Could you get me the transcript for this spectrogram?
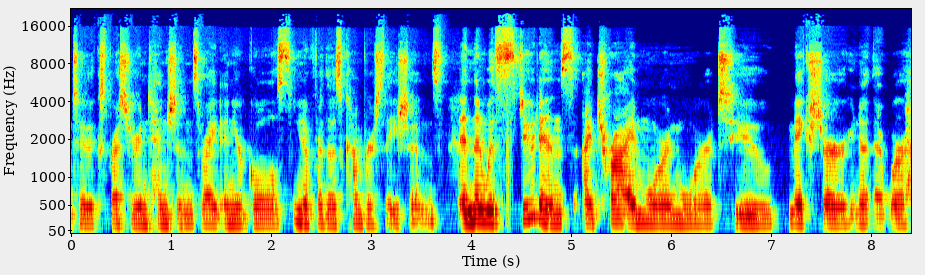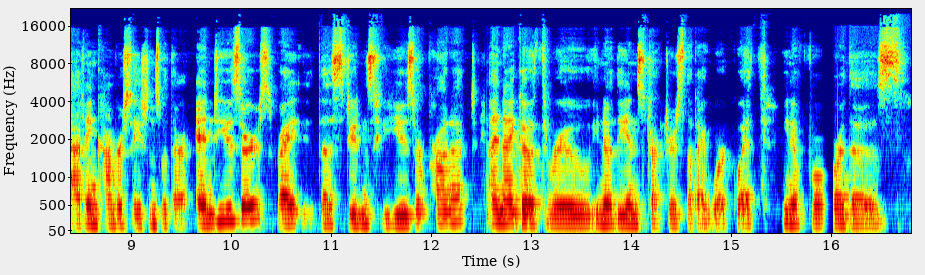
to express your intentions right and your goals you know for those conversations. And then with students i try more and more to make sure you know that we're having conversations with our end users right the students who use our product. And i go through you know the instructors that i work with you know for those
